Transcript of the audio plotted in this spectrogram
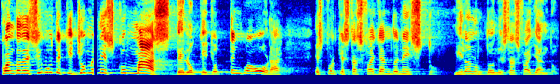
cuando decimos de que yo merezco más de lo que yo tengo ahora, es porque estás fallando en esto. Mira donde estás fallando.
